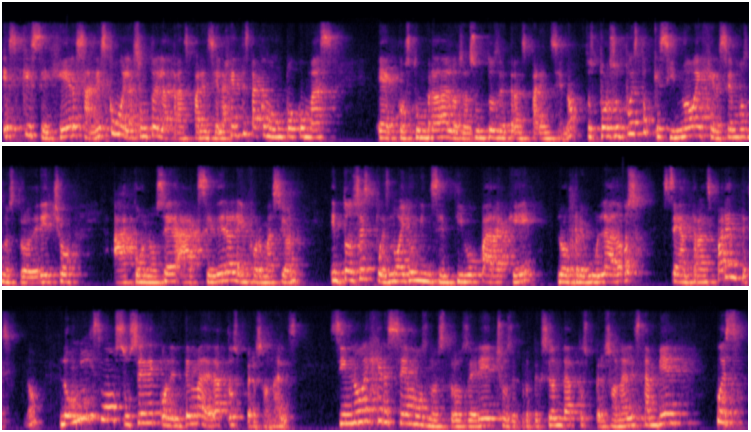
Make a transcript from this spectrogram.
es que se ejerzan, es como el asunto de la transparencia. La gente está como un poco más eh, acostumbrada a los asuntos de transparencia, ¿no? Entonces, por supuesto que si no ejercemos nuestro derecho a conocer, a acceder a la información, entonces pues no hay un incentivo para que los regulados sean transparentes, ¿no? Lo mismo sucede con el tema de datos personales. Si no ejercemos nuestros derechos de protección de datos personales también, pues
